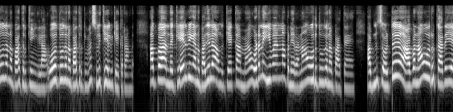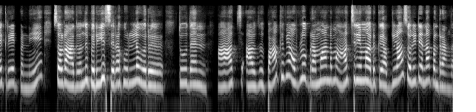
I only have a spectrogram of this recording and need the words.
தூதனை பார்த்துருக்கீங்களா? ஒரு தூதனை பார்த்துருக்கீங்கன்னு சொல்லி கேள்வி கேட்கறாங்க அப்ப அந்த கேள்விக்கான பதில அவங்க கேட்காம உடனே இவன் என்ன பண்ணிடுறான்? நான் ஒரு தூதனை பார்த்தேன் அப்படின்னு சொல்லிட்டு அவனா ஒரு கதையை கிரியேட் பண்ணி சொல்றான். அது வந்து பெரிய சிறகுள்ள ஒரு தூதன் அது பார்க்கவே அவ்வளோ பிரம்மாண்டமா ஆச்சரியமா இருக்கு. அப்படிலாம் சொல்லிட்டு என்ன பண்றாங்க?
